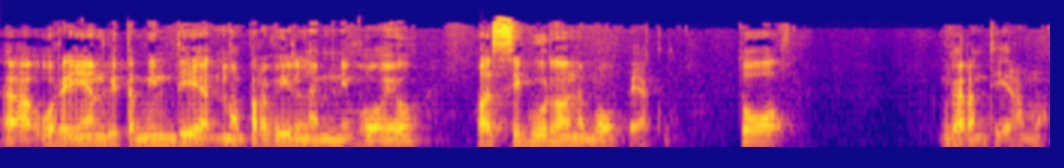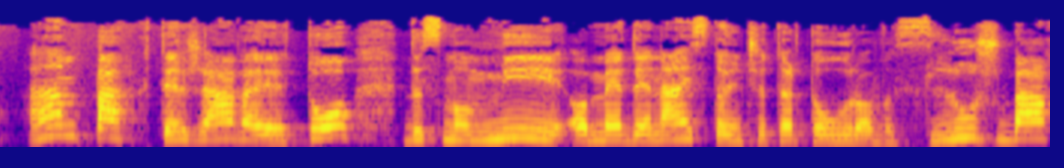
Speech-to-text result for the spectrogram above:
uh, urejen vitamin D na pravilnem nivoju, vas sigurno ne bo opeklo. To garantiramo. Ampak težava je to, da smo mi med 11. in 4. uro v službah,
